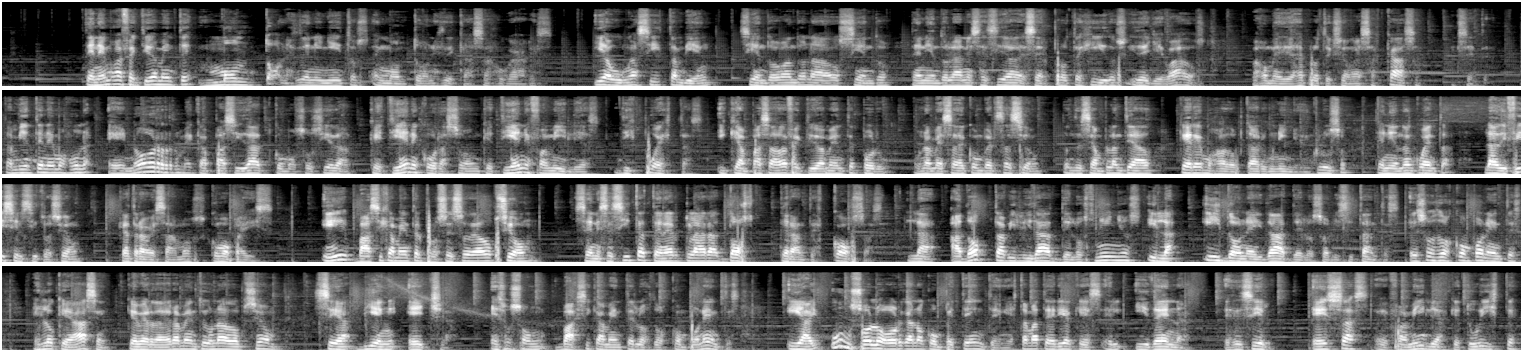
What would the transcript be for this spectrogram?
tenemos efectivamente montones de niñitos en montones de casas, hogares, y aún así también siendo abandonados, siendo, teniendo la necesidad de ser protegidos y de llevados bajo medidas de protección a esas casas, etc. También tenemos una enorme capacidad como sociedad que tiene corazón, que tiene familias dispuestas y que han pasado efectivamente por una mesa de conversación donde se han planteado queremos adoptar un niño, incluso teniendo en cuenta la difícil situación que atravesamos como país. Y básicamente el proceso de adopción se necesita tener clara dos grandes cosas, la adoptabilidad de los niños y la idoneidad de los solicitantes. Esos dos componentes es lo que hacen que verdaderamente una adopción sea bien hecha. Esos son básicamente los dos componentes. Y hay un solo órgano competente en esta materia que es el IDENA. Es decir, esas eh, familias que tuviste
